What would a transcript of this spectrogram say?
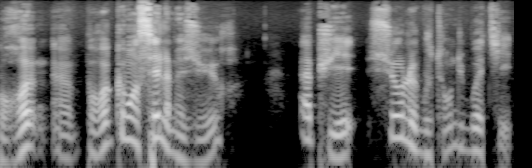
Euh, pour recommencer la mesure, appuyez sur le bouton du boîtier.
